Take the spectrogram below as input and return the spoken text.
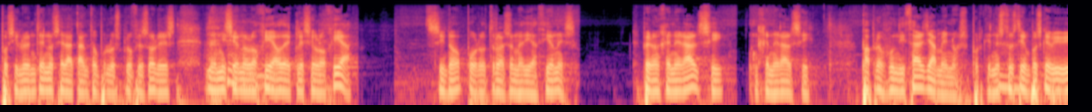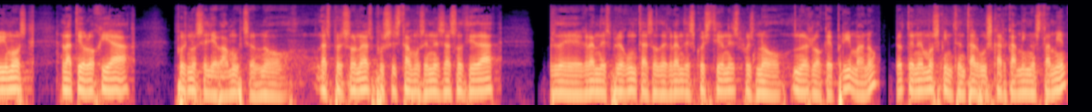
Posiblemente no será tanto por los profesores de misionología o de eclesiología, sino por otras mediaciones. Pero en general sí, en general sí. Para profundizar ya menos, porque en estos tiempos que vivimos la teología pues no se lleva mucho, no las personas pues estamos en esa sociedad pues, de grandes preguntas o de grandes cuestiones pues no no es lo que prima, ¿no? Pero tenemos que intentar buscar caminos también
